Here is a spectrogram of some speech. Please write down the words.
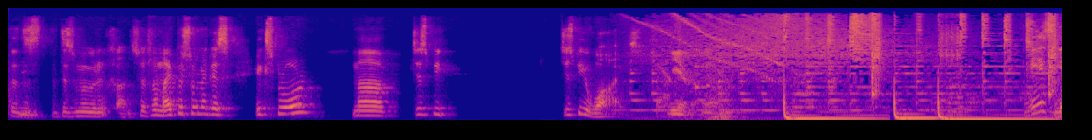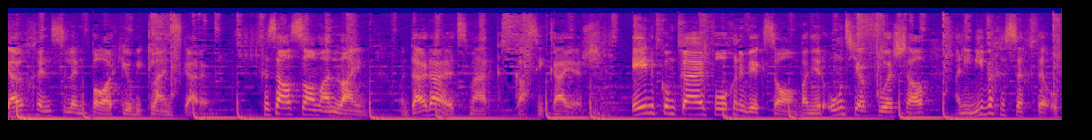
Dit is dit is hoe dit gaan. So vir my persoonlik is explore, maar just be just be wise. Ja. Wie is jou gunsteling paartjie op die klein skerm? Gesels saam aanlyn. Onthou daai hitsmerk Cassie Keiers. En kom kuier volgende week saam wanneer ons jou voorstel aan die nuwe gesigte op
